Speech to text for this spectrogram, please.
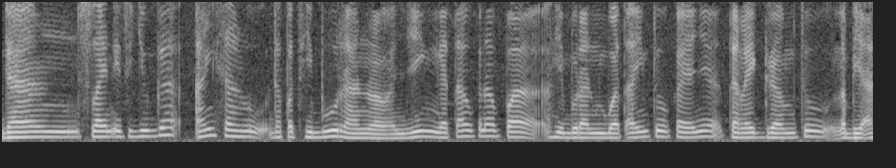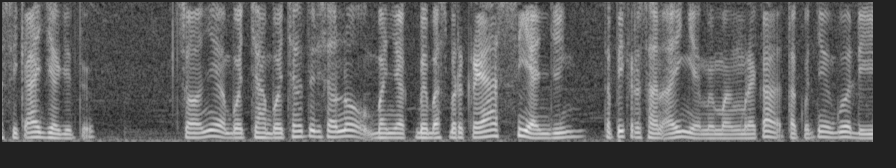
Dan selain itu juga Aing selalu dapat hiburan loh anjing. Nggak tahu kenapa hiburan buat Aing tuh kayaknya Telegram tuh lebih asik aja gitu. Soalnya bocah-bocah tuh di sana banyak bebas berkreasi anjing. Tapi keresahan Aing ya memang mereka takutnya gue di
